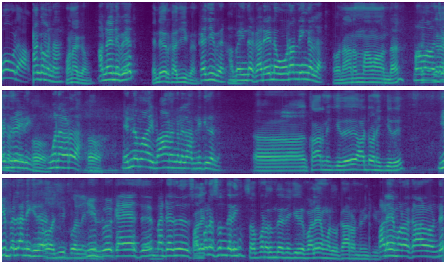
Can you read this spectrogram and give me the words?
போகலாம். வணக்கம் அண்ணா. வணக்கம். அண்ணா என்ன பேர்? என் பேர் கஜீபன். கஜீபன். அப்ப இந்த கடையின் ஓனர் நீங்கள்ல? ஓ நானும் மாமா வந்தான் மாமா சேர்ந்து செய்றீங்க உங்க கடை தான் என்ன மாதிரி வாகனங்கள் எல்லாம் நிக்குதுண்ணா கார் நிக்குது ஆட்டோ நிக்குது. ஜீப் எல்லாம் நிக்குது. ஜீப் மற்றது சொப்பன சுந்தரி. சொப்பன சுந்தரி நிக்குது பழைய மாடல் கார் ஒன்று நிக்குது. பழைய மாடல் கார் உண்டு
